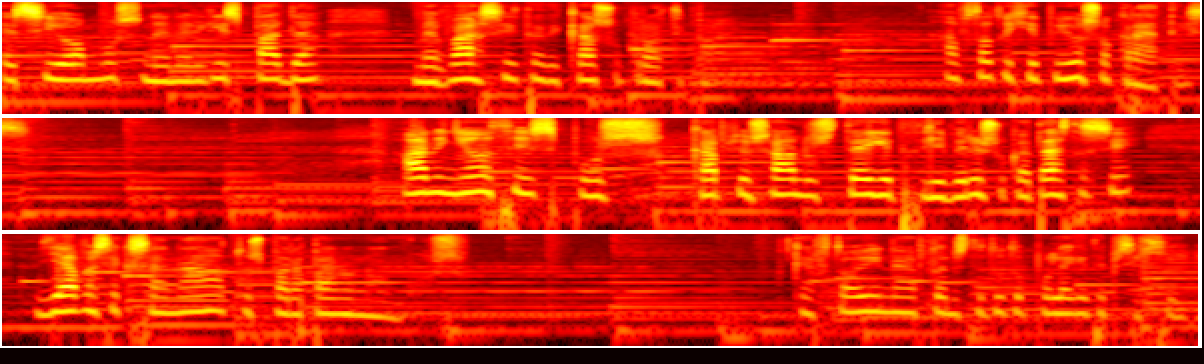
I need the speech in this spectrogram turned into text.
Εσύ όμως να ενεργείς πάντα με βάση τα δικά σου πρότυπα. Αυτό το είχε πει ο Σοκράτης. Αν νιώθεις πως κάποιος άλλος στέει για τη θλιβερή σου κατάσταση, διάβασε ξανά τους παραπάνω νόμους. Και αυτό είναι από το Ινστιτούτο που λέγεται ψυχή.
